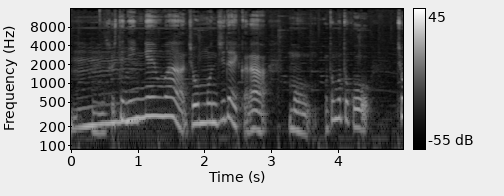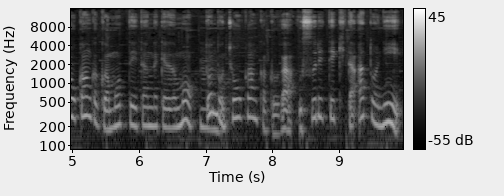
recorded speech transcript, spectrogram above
ううん。ん。そして人間は縄文時代からもうもともとこう超感覚は持っていたんだけれども、うん。どんどん超感覚が薄れてきた後に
